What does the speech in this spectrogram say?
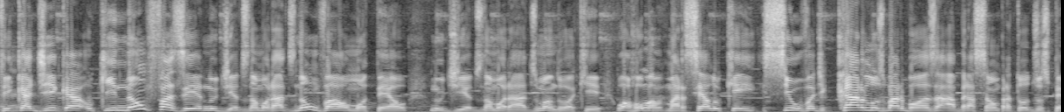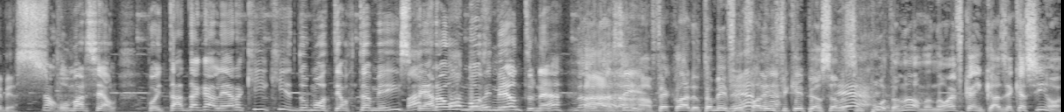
Fica a dica, o que não fazer no dia dos namorados, não vá ao motel no dia dos namorados. Mandou aqui o arroba. Marcelo K. Silva de Carlos Barbosa. Abração pra todos os PBs. Não, ô Marcelo, coitado da galera que, que do motel que também espera tá o doido. movimento, né? Não, assim, assim, Rafa, é claro, eu também eu É, falei né? e fiquei pensando É. assim, puta, não, não é ficar em casa, é que assim, ó,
